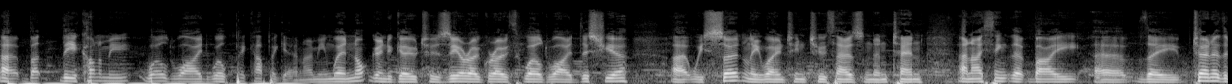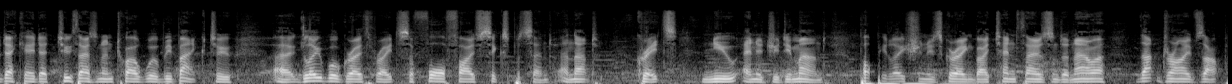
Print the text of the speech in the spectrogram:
uh, but the economy worldwide will pick up again. I mean, we're not going to go to zero growth worldwide this year. Uh, we certainly won't in 2010, and I think that by uh, the turn of the decade at 2012, we'll be back to uh, global growth rates of 4, 5, 6%, and that creates new energy demand. Population is growing by 10,000 an hour. That drives up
